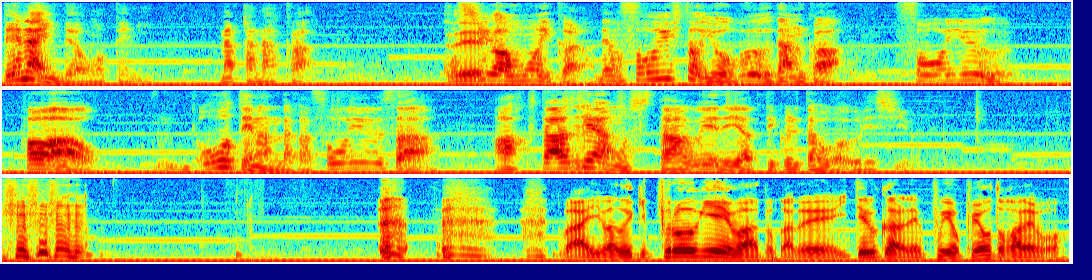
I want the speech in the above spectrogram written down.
出ないんだよ、表に。なかなか。腰が重いから。でもそういう人を呼ぶ、なんか、そういうパワーを、大手なんだから、そういうさ、アフターケアもした上でやってくれた方が嬉しいよね。まあ、今時プロゲーマーとかで、いてるからね、ぷよぷよとかでも。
